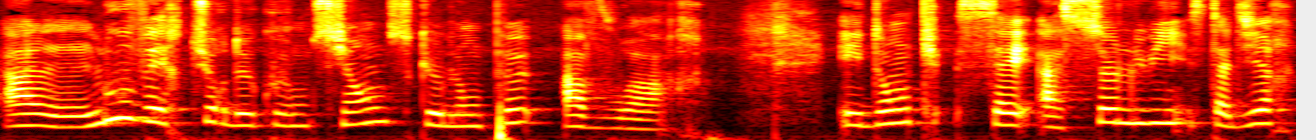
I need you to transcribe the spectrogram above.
à l'ouverture de conscience que l'on peut avoir. Et donc, c'est à celui, c'est-à-dire,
